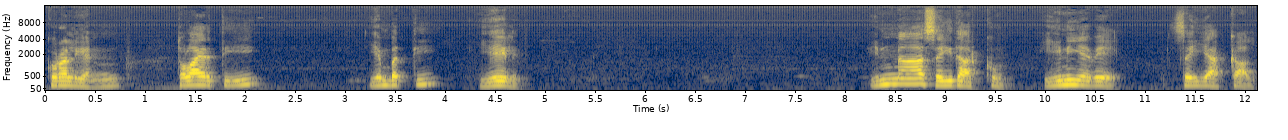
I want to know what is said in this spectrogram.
குரல் எண் தொள்ளாயிரத்தி எண்பத்தி ஏழு. இன்னா செய்தார்க்கும் இனியவே செய்யாக்கால்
